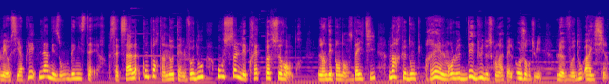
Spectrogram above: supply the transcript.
mais aussi appelée la maison des mystères. Cette salle comporte un hôtel vaudou où seuls les prêtres peuvent se rendre. L'indépendance d'Haïti marque donc réellement le début de ce qu'on appelle aujourd'hui le vaudou haïtien.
